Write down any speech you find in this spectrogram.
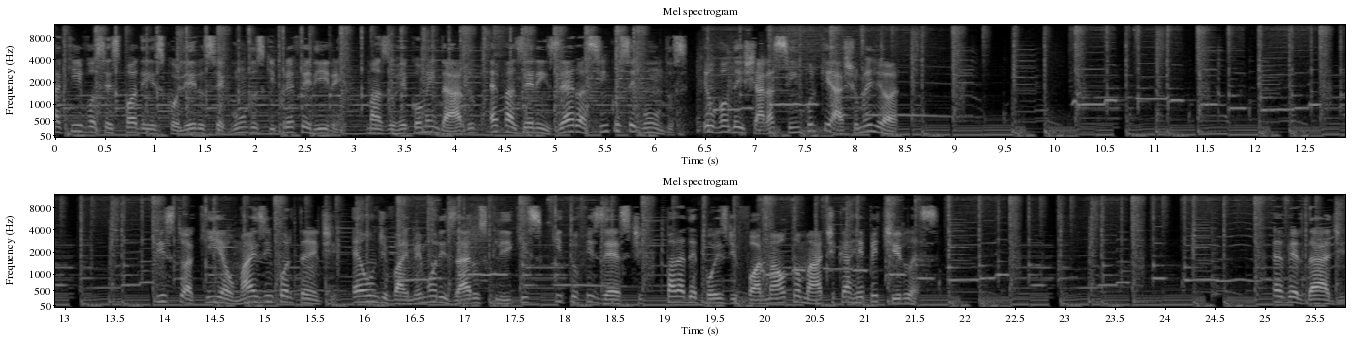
Aqui vocês podem escolher os segundos que preferirem, mas o recomendado é fazerem 0 a 5 segundos. Eu vou deixar assim porque acho melhor. Isto aqui é o mais importante, é onde vai memorizar os cliques que tu fizeste, para depois de forma automática repeti-las. É verdade,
